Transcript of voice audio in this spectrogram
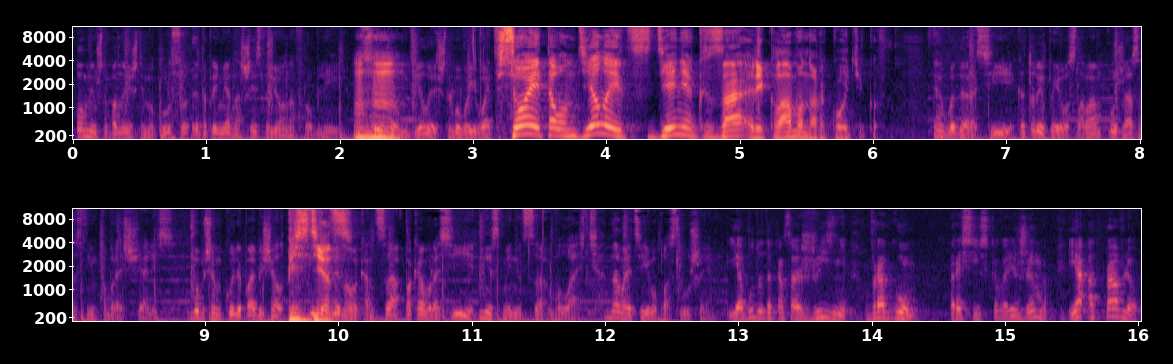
Помним, что по нынешнему курсу это примерно 6 миллионов рублей. Мгм. Все это он делает, чтобы воевать Все это он делает с денег за рекламу наркотиков. МВД России, которые, по его словам, ужасно с ним обращались. В общем, Коля пообещал Пиздец. немедленного конца, пока в России не сменится власть. Давайте его послушаем. Я буду до конца жизни врагом российского режима. Я отправлю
